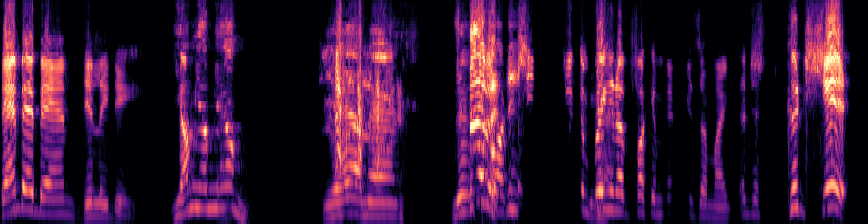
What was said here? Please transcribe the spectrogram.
Bam, bam, bam, diddly dee. Yum yum yum. Yeah, man. This Love it. fucking- This fucking bringing up fucking memories of my just good shit.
